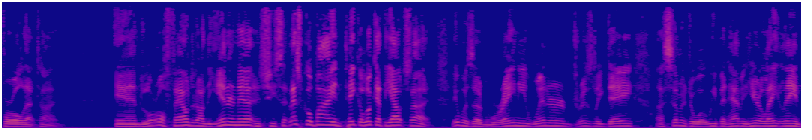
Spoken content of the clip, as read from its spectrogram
for all that time. And Laurel found it on the internet, and she said, "Let's go by and take a look at the outside." It was a rainy, winter, drizzly day, uh, similar to what we've been having here lately, and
